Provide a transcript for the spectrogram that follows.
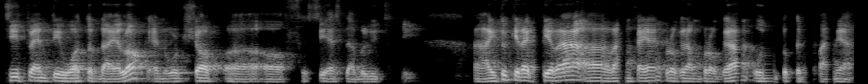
G20 Water Dialogue, and workshop uh, of CSWG. Nah, itu kira-kira rangkaian program-program untuk ke depannya.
